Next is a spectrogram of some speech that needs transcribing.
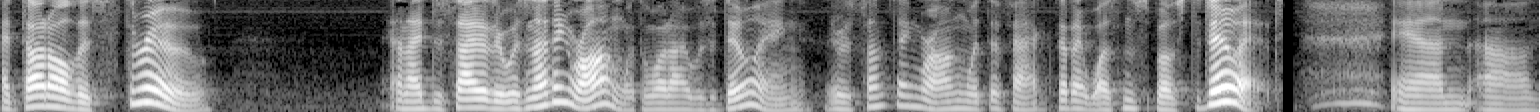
I thought all this through and I decided there was nothing wrong with what I was doing. There was something wrong with the fact that I wasn't supposed to do it. And um,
